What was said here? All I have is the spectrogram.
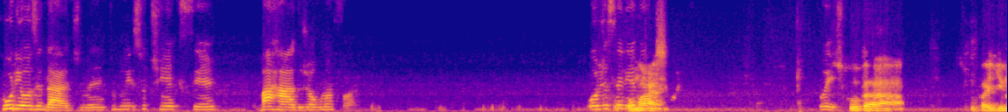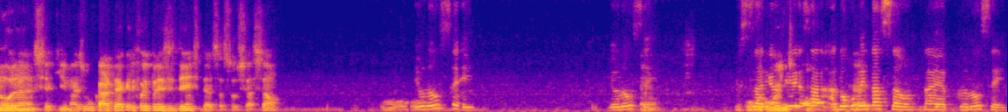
Curiosidade, né? Tudo isso tinha que ser barrado de alguma forma. Hoje seria. Ô, Márcio, Oi. Desculpa, desculpa a ignorância aqui, mas o Kardec ele foi presidente dessa associação? Eu não sei. Eu não sei. É. Precisaria o, ver essa, a documentação é. da época, eu não sei.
